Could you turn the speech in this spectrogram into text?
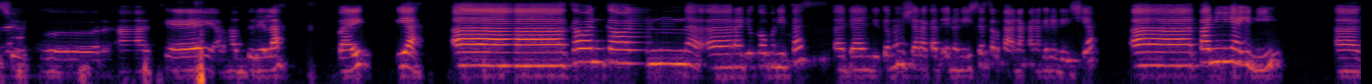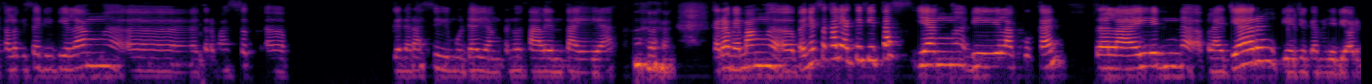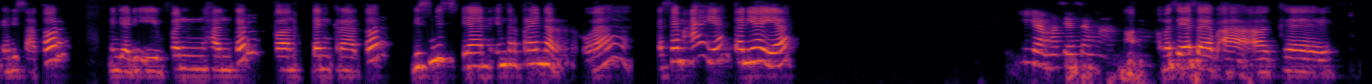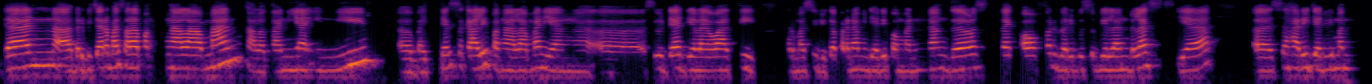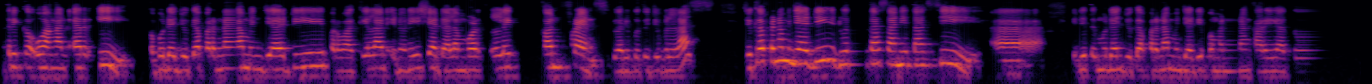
syukur. Oke, okay. alhamdulillah baik. Ya, kawan-kawan uh, radio komunitas uh, dan juga masyarakat Indonesia serta anak-anak Indonesia, uh, Tania ini uh, kalau bisa dibilang uh, termasuk uh, generasi muda yang penuh talenta ya. Karena memang uh, banyak sekali aktivitas yang dilakukan Selain uh, pelajar, dia juga menjadi organisator, menjadi event hunter, content creator, bisnis dan entrepreneur. Wah, SMA ya, Tania ya? Iya, masih SMA. Ah, masih SMA, oke. Okay. Dan uh, berbicara masalah pengalaman, kalau Tania ini uh, banyak sekali pengalaman yang uh, sudah dilewati, termasuk juga pernah menjadi pemenang Girls Takeover 2019 ya. Eh, sehari jadi Menteri Keuangan RI, kemudian juga pernah menjadi perwakilan Indonesia dalam World League Conference 2017, juga pernah menjadi duta sanitasi. Uh, jadi kemudian juga pernah menjadi pemenang karya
